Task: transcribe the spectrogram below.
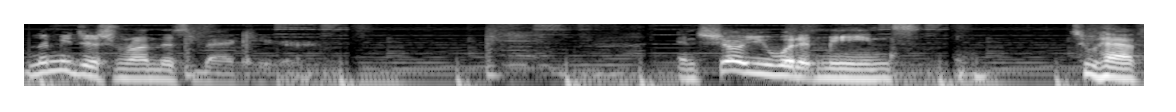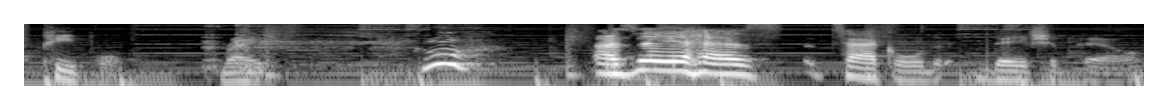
let me just run this back here and show you what it means to have people, right? Whew. Isaiah has tackled Dave Chappelle.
